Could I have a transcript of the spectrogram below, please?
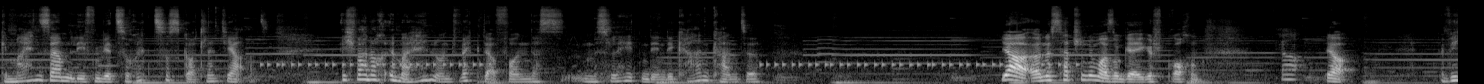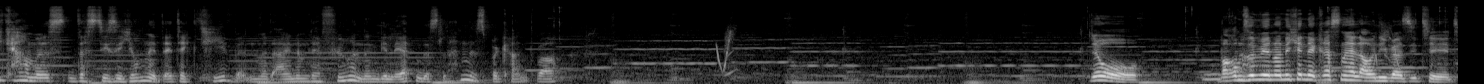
Gemeinsam liefen wir zurück zu Scotland Yard. Ich war noch immer hin und weg davon, dass Miss Layton den Dekan kannte. Ja, Ernest hat schon immer so gay gesprochen. Ja. Ja. Wie kam es, dass diese junge Detektivin mit einem der führenden Gelehrten des Landes bekannt war? Jo, warum sind wir noch nicht in der Gressenheller Universität?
